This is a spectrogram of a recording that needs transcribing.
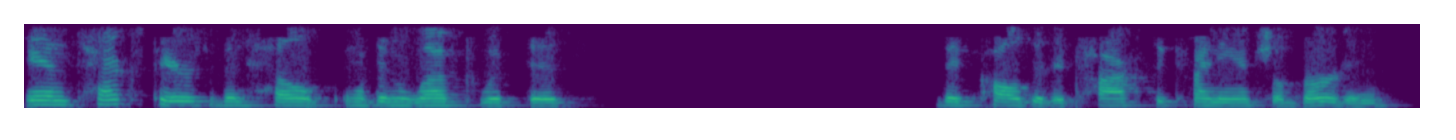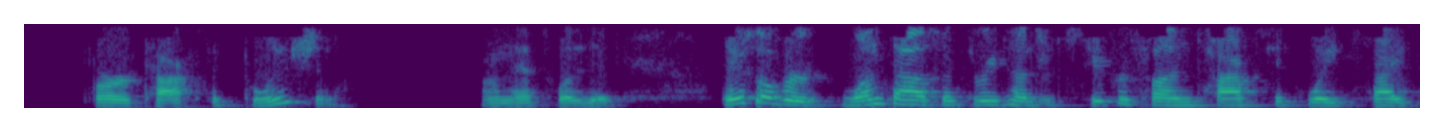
and taxpayers have been helped have been left with this. They've called it a toxic financial burden for toxic pollution, and that's what it is. There's over 1,300 Superfund toxic waste sites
